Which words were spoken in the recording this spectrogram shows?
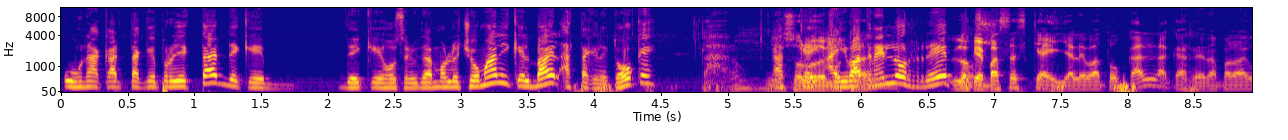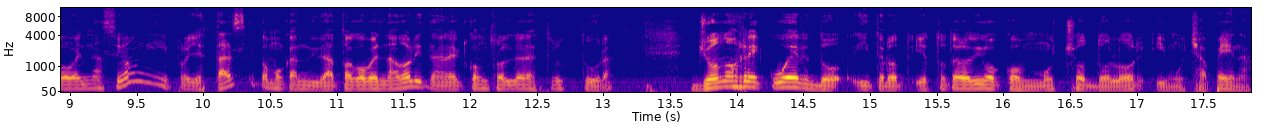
una carta que proyectar de que, de que José Luis Dalmau lo echó mal y que él va hasta que le toque. Claro, lo ahí va a tener los retos. Lo que pasa es que a ella le va a tocar la carrera para la gobernación y proyectarse como candidato a gobernador y tener el control de la estructura. Yo no recuerdo, y, te lo- y esto te lo digo con mucho dolor y mucha pena,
